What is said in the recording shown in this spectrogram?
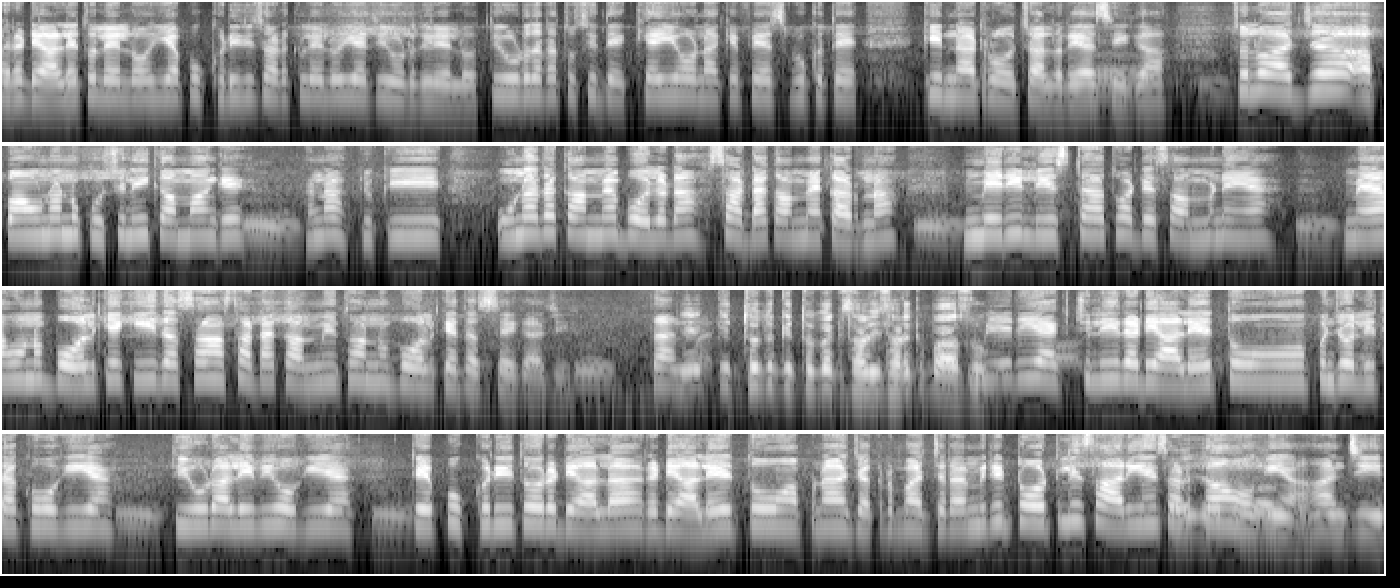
ਰਡਿਆਲੇ ਤੋਂ ਲੈ ਲਓ ਜਾਂ ਭੁਖੜੀ ਦੀ ਸੜਕ ਲੈ ਲਓ ਜਾਂ ਤਿਊੜ ਦੀ ਲੈ ਲਓ। ਤਿਊੜ ਦਾ ਤਾਂ ਤੁਸੀਂ ਦੇਖਿਆ ਹੀ ਹੋਣਾ ਕਿ ਫੇਸਬੁੱਕ ਤੇ ਕਿੰਨਾ ਟਰੋਲ ਚੱਲ ਰਿਹਾ ਸੀਗਾ। ਚਲੋ ਅੱਜ ਆਪਾਂ ਉਹਨਾਂ ਨੂੰ ਕੁਝ ਨਹੀਂ ਕਵਾਂਗੇ ਹੈਨਾ? ਕਿਉਂਕਿ ਉਹਨਾਂ ਦਾ ਕੰਮ ਹੈ ਬੋਲਣਾ ਸਾਡਾ ਕੰਮ ਹੈ ਕਰਨਾ। ਮੇਰੀ ਲਿਸਟ ਆ ਤੁਹਾਡੇ ਸਾਹਮਣੇ ਹੈ। ਮੈਂ ਹੁਣ ਬੋਲ ਕੇ ਕੀ ਦੱਸਾਂ ਸਾਡਾ ਕੰਮ ਹੀ ਤੁਹਾਨੂੰ ਬੋਲ ਕੇ ਦੱਸੇਗਾ ਜੀ। ਇਹ ਧੰਨਵਾਦ। ਕਿੱਥੋਂ ਤੋਂ ਕਿੱਥੋਂ ਤੱਕ ਸਾਡੀ ਸੜਕ ਪਾਸ ਹੋ ਗਈ? ਮੇਰੀ ਐਕਚੁਅਲੀ ਰਡਿਆਲੇ ਤੋਂ ਪੰਜੋਲੀ ਤੱਕ ਹੋ ਗਈ ਹੈ। ਤਿਊੜ ਵਾਲੀ ਵੀ ਹੋ ਗਈ ਹੈ ਤੇ ਭੁਖੜੀ ਤੋਂ ਰਡਿਆਲਾ ਰਡਿਆਲੇ ਤੋਂ ਆਪਣਾ ਜਕੜ ਮਾਜਰਾ ਮੇਰੀ ਟੋਟਲੀ ਸਾਰੀਆਂ ਹੀ ਸੜਕਾਂ ਹੋ ਗਈਆਂ ਹਾਂਜੀ।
